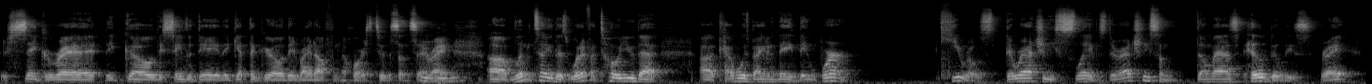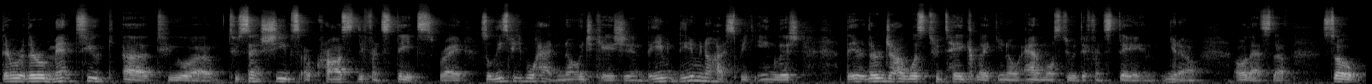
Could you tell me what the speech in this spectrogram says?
their cigarette. They go, they save the day, they get the girl, they ride off on the horse to the sunset. Right. Um, let me tell you this. What if I told you that uh, cowboys back in the day they weren't heroes. They were actually slaves. They were actually some dumbass hillbillies, right? They were they were meant to uh, to uh, to send sheeps across different states, right? So these people had no education. They even, they didn't even know how to speak English. Their their job was to take like you know animals to a different state and you know all that stuff. So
